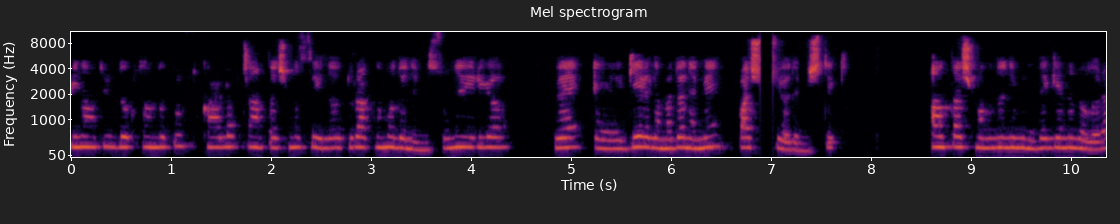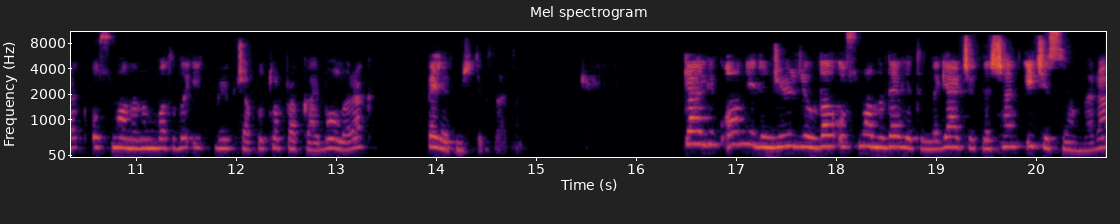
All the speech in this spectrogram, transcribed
...1699 Karlofça Antlaşması ile duraklama dönemi sona eriyor ve e, gerileme dönemi başlıyor demiştik. Antlaşmanın önemini de genel olarak Osmanlı'nın batıda ilk büyük çaplı toprak kaybı olarak belirtmiştik zaten. Geldik 17. yüzyılda Osmanlı Devleti'nde gerçekleşen iç isyanlara.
